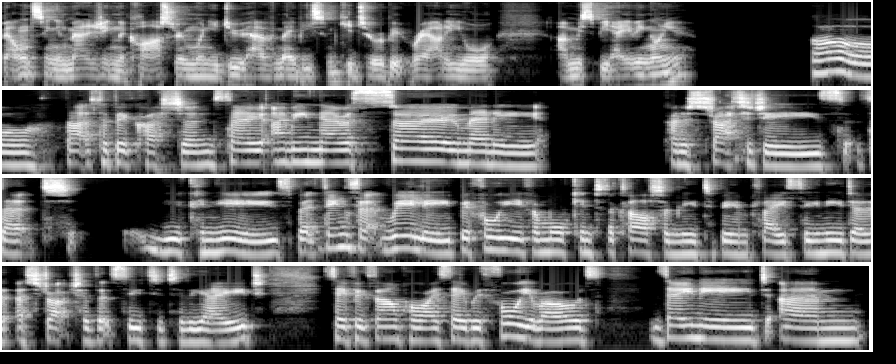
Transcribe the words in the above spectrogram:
balancing and managing the classroom when you do have maybe some kids who are a bit rowdy or are misbehaving on you? Oh, that's a big question. So, I mean, there are so many kind of strategies that you can use, but things that really, before you even walk into the classroom, need to be in place. So you need a, a structure that's suited to the age. So, for example, I say with four year olds, they need um,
